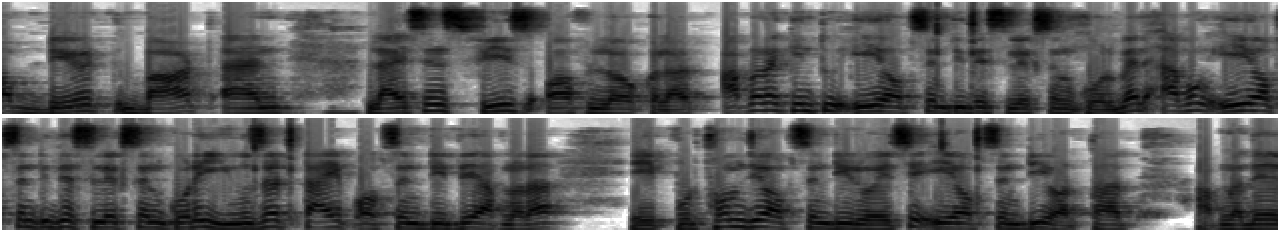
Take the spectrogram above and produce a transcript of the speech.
of date birth and licence fees of law collar আপনারা কিন্তু এই অপশনটিতে সিলেকশন করবেন এবং এই অপশনটিতে সিলেকশন করে ইউজার টাইপ অপশনটিতে আপনারা এই প্রথম যে অপশনটি রয়েছে, এই অপশনটি অর্থাৎ আপনাদের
